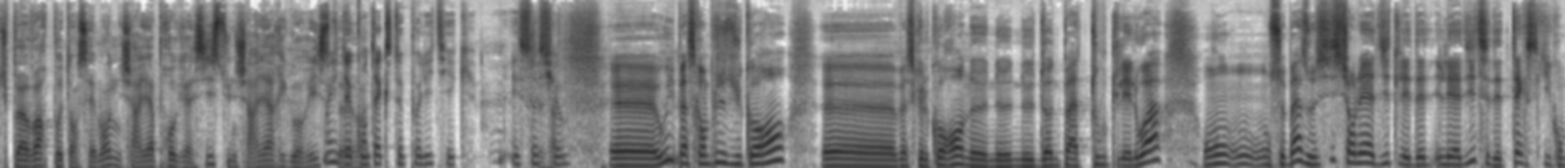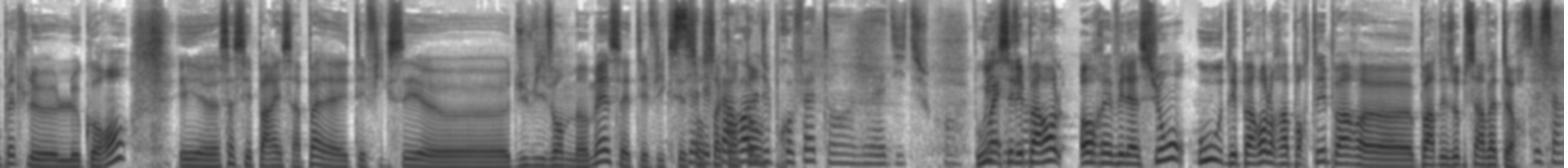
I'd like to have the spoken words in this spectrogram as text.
tu peux avoir potentiellement une charia progressiste, une charia rigoriste. Oui, contextes politiques et sociaux. Euh, oui, parce qu'en plus du Coran, euh, parce que le Coran ne, ne- ne donne pas toutes les lois, on, on- on se base aussi sur les hadiths. Les, les hadiths, c'est des textes qui complètent le, le Coran. Et euh, ça, c'est pareil, ça n'a pas été fixé euh, du vivant de Mahomet, ça a été fixé C'est les 150 paroles ans. du prophète, hein, les hadiths, je crois. Oui, Ouais, c'est les paroles hors révélation ou des paroles rapportées par, euh, par des observateurs. C'est ça.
